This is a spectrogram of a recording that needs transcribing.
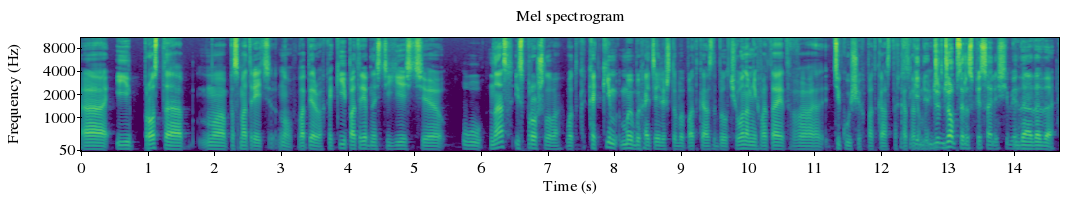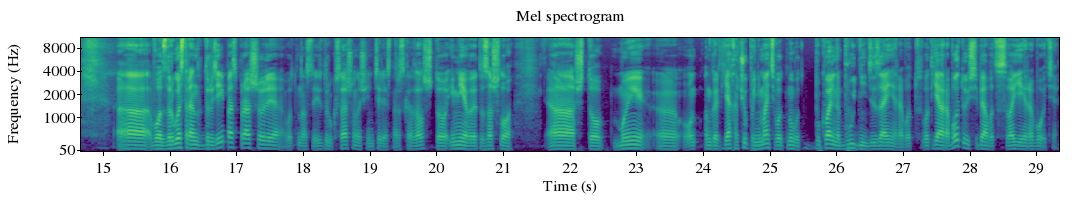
э, и просто э, посмотреть, ну, во-первых, какие потребности есть э, у нас из прошлого, вот каким мы бы хотели, чтобы подкаст был, чего нам не хватает в текущих подкастах, которые мы... Джобсы расписали себе. Да, да, да. А, вот, с другой стороны, друзей поспрашивали. Вот у нас есть друг Саша, он очень интересно рассказал, что и мне это зашло, а, что мы, э, он, он говорит, я хочу понимать вот, ну вот буквально будни дизайнера. Вот, вот я работаю себя вот в своей работе.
